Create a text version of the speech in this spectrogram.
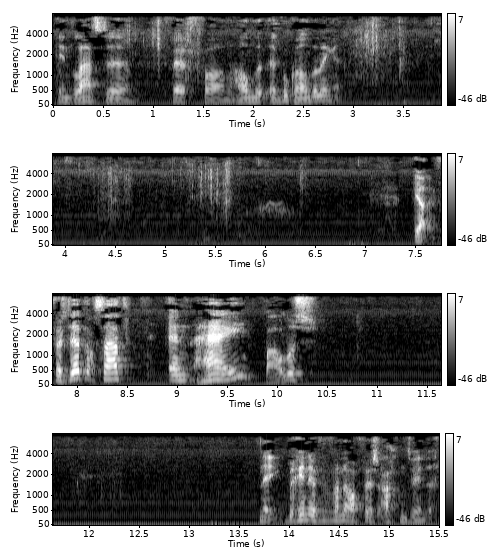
In het laatste vers van het boek Handelingen. Ja, vers 30 staat. En hij, Paulus. Nee, ik begin even vanaf vers 28.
